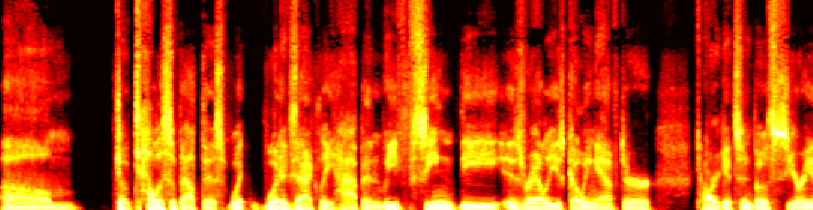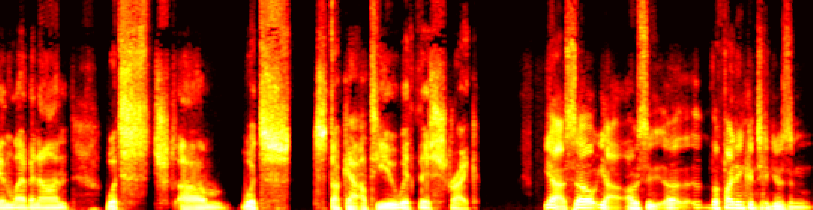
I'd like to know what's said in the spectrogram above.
Um, Joe, tell us about this. What what exactly happened? We've seen the Israelis going after targets in both Syria and Lebanon. What's um, what's stuck out to you with this strike? Yeah, so yeah, obviously uh, the fighting continues in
